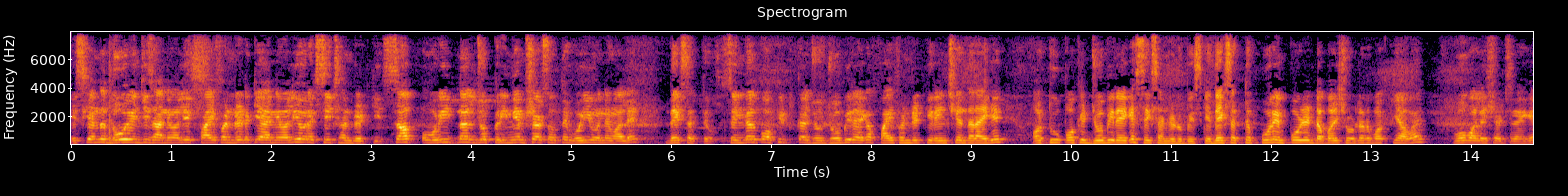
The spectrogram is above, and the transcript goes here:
इसके अंदर दो रेंजेस आने वाली एक 500 की आने वाली और एक 600 की। सब ओरिजिनल जो प्रीमियम शर्ट्स होते हैं, वही होने वाले देख सकते हो सिंगल पॉकेट का जो जो भी रहेगा 500 की रेंज के अंदर आएँगे और टू पॉकेट जो भी रहेगा सिक्स हंड्रेड के। देख सकते हो, पूरे इंपोर्टेड डबल शोल्डर वर्क किया हुआ है। वो वाले शर्ट्स रहेंगे।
